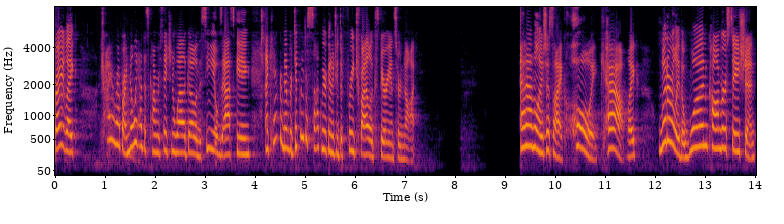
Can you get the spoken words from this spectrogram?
right? Like, I'm trying to remember. I know we had this conversation a while ago and the CEO was asking. I can't remember. Did we decide we were going to do the free trial experience or not? And Emily's just like, holy cow. Like, literally the one conversation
